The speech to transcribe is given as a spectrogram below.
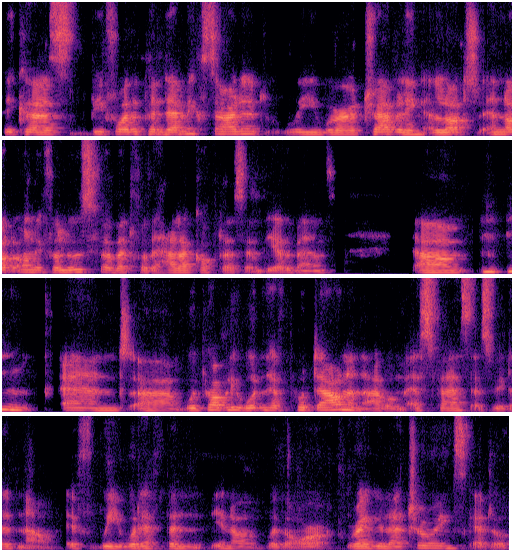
because before the pandemic started, we were traveling a lot and not only for Lucifer, but for the Hellacopters and the other bands. Um, and uh, we probably wouldn't have put down an album as fast as we did now if we would have been, you know, with our regular touring schedule.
